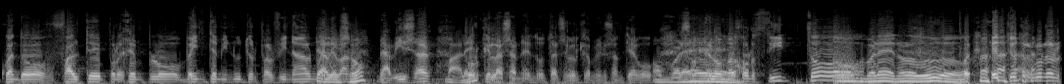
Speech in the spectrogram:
cuando falte, por ejemplo, 20 minutos para el final, Te me, aviso. levan- me avisas, Vale. porque las anécdotas en el Camino Santiago Hombre. son de lo mejorcito. Hombre, no lo dudo. Entre otras cosas,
